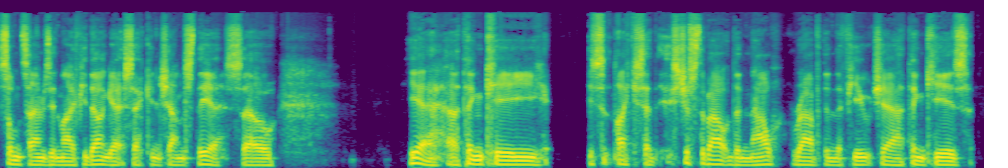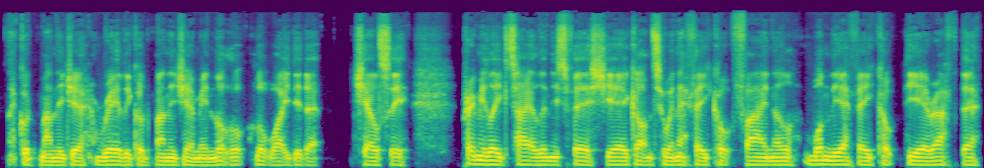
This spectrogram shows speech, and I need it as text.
sometimes in life you don't get a second chance, you? So yeah, I think he it's like I said, it's just about the now rather than the future. I think he is a good manager, really good manager. I mean, look, look, look what he did at Chelsea. Premier League title in his first year, got into an FA Cup final, won the FA Cup the year after,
